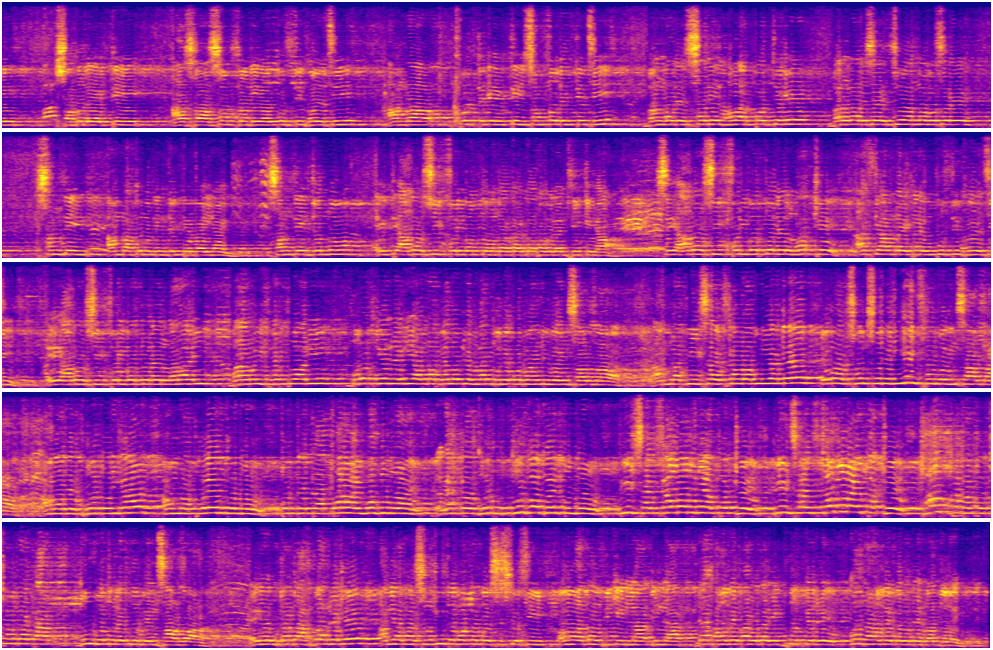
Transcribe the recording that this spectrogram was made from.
হয়েছি সকলে একটি আশা, স্বপ্ন নিয়ে উপস্থিত হয়েছি। আমরা প্রত্যেকে একটি স্বপ্ন দেখতেছি। বাংলাদেশ স্বাধীন হওয়ার পর থেকে বাংলাদেশের চুয়ান্ন বছরে শান্তি আমরা কোনোদিন দেখতে পাই নাই। শান্তির জন্য একটি আদর্শিক পরিবর্তন দরকার, কথা বলেন ঠিক কিনা? সেই আদর্শিক পরিবর্তনের লক্ষ্যে ইনশাআল্লাহ। আমরা পীর সাহেব কামরা বুনিয়াকে এবার সংসদে নিয়েই ছাড়বো ইনশাআল্লাহ। আমাদের ভোট অধিকার আমরা প্রয়োগ করব। প্রত্যেকটা পাড়ায়, মহল্লায় একটা দুর্গ গড়ে তুলবো। পীর সাহেব কামরা বুনিয়ার পক্ষে, পীর সাহেব চরমনায়ের পক্ষে, হাত পাখার পক্ষে আমরা একটা দুর্গ তুলে তুলবো ইনশাআল্লাহ। এই উদ্যোগটা আহ্বান রেখে আমি আমার সংক্ষিপ্ত বক্তব্য শেষ করছি। আমার তৌফিক ইল্লাহ বিল্লাহ। দেখা হবে বারো তারিখ ভোট কেন্দ্রে। কথা হবে ব্যালটের মাধ্যমে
